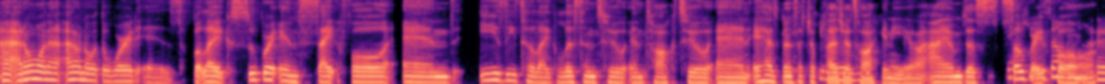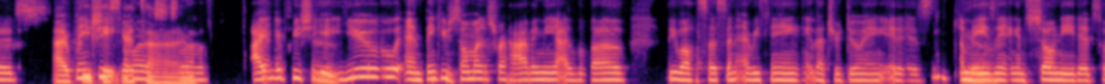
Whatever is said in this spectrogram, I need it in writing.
I, I don't want to, I don't know what the word is, but like super insightful and easy to like listen to and talk to. And it has been such a pleasure talking to you. I am just Thank so grateful. So I appreciate you so your time. I appreciate you and thank you so much for having me. I love Be Well Sis and everything that you're doing. It is amazing and so needed. So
